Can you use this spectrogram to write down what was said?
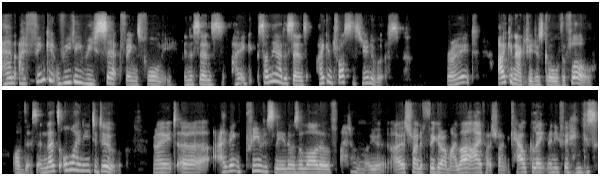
and I think it really reset things for me in the sense, I suddenly had a sense I can trust this universe, right? I can actually just go with the flow of this. And that's all I need to do right? Uh, I think previously there was a lot of, I don't know, I was trying to figure out my life, I was trying to calculate many things,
